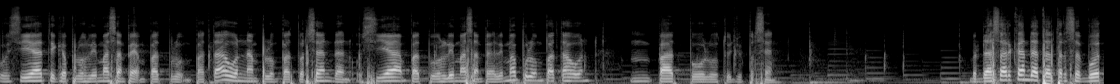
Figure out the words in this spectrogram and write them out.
usia 35 sampai 44 tahun 64% dan usia 45 sampai 54 tahun 47%. Berdasarkan data tersebut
